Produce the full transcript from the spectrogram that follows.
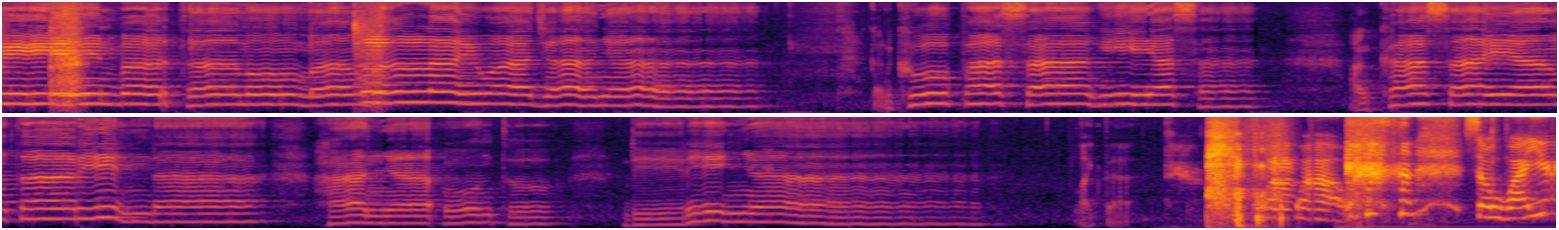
ingin bertemu membelai wajahnya Ku pasang hiasan angkasa yang terindah hanya untuk dirinya. Like that. Wow. so why you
